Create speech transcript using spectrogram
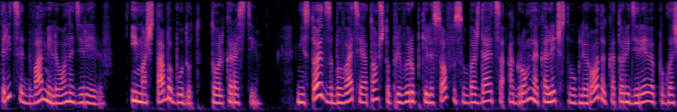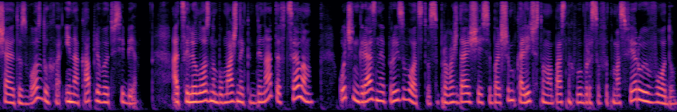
32 миллиона деревьев. И масштабы будут только расти. Не стоит забывать и о том, что при вырубке лесов высвобождается огромное количество углерода, который деревья поглощают из воздуха и накапливают в себе. А целлюлозно-бумажные комбинаты в целом очень грязное производство, сопровождающееся большим количеством опасных выбросов в атмосферу и в воду.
